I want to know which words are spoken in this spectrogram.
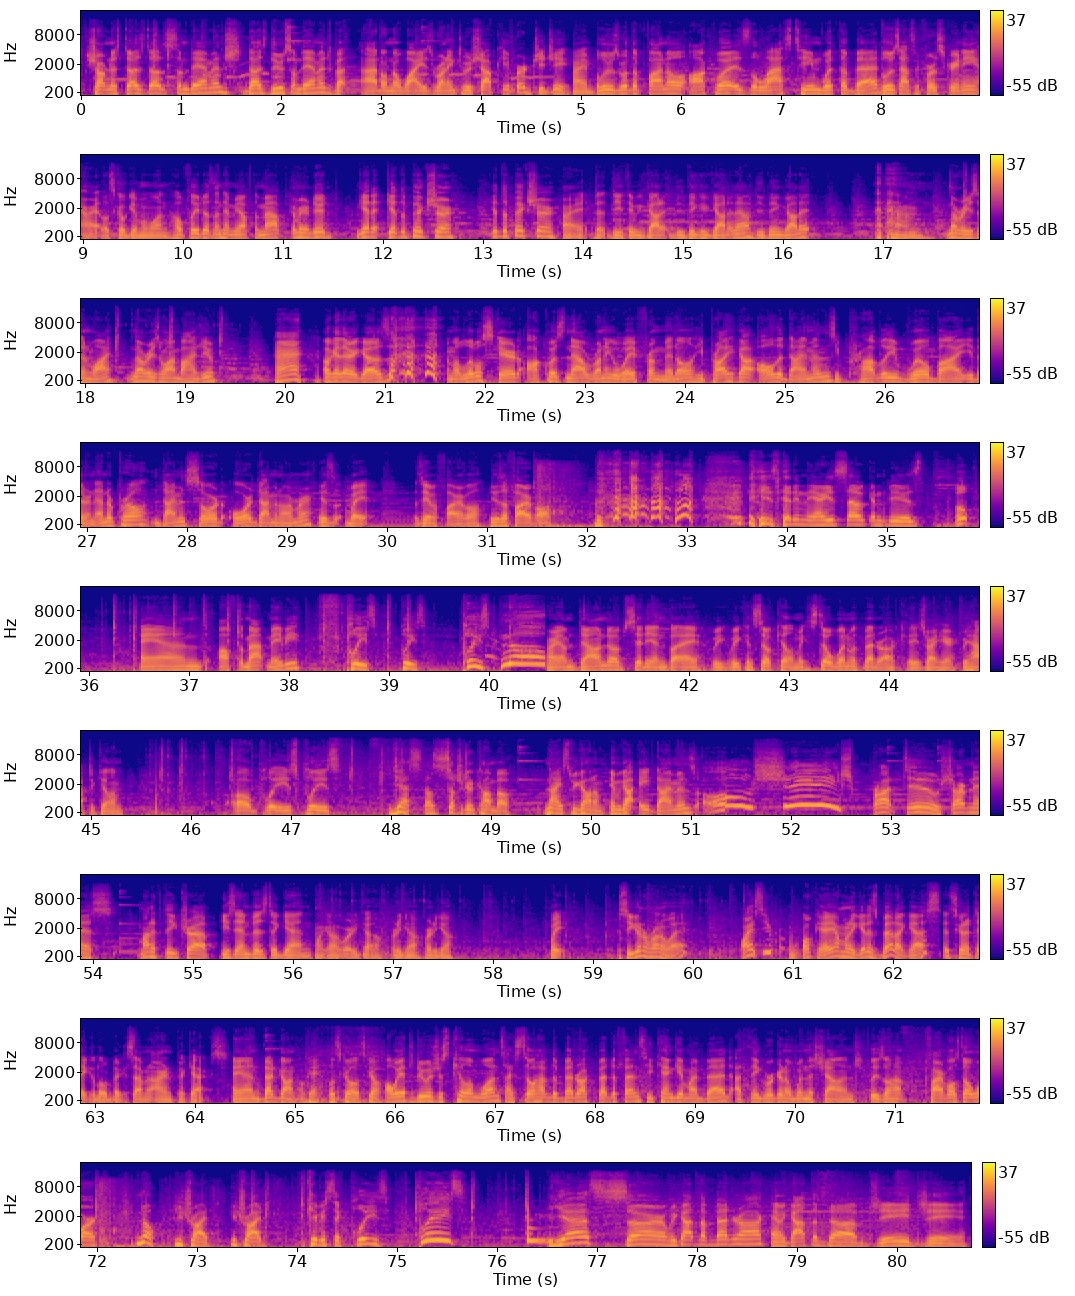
Sharpness does does some damage, does do some damage, but I don't know why he's running to a shopkeeper. GG. All right, Blues were the final. Aqua is the last team with the bed. Blues asking for a screeny. All right, let's go give him one. Hopefully he doesn't hit me off the map. Come here, dude. Get it. Get the picture. Get the picture. All right, do you think we got it? Do you think you got it now? Do you think you got it? No reason why. No reason why I'm behind you. Huh? Okay, there he goes. I'm a little scared. Aqua's now running away from middle. He probably got all the diamonds. He probably will buy either an ender pearl, diamond sword, or diamond armor. He's, wait, does he have a fireball? He's a fireball. He's hitting the air. He's so confused. Oh. And off the map, maybe? Please, please, please. No! All right, I'm down to obsidian, but hey, we, we can still kill him. We can still win with bedrock. Okay, he's right here. We have to kill him. Oh, please, please. Yes, that was such a good combo. Nice, we got him. And we got eight diamonds. Oh, sheesh. Brought two. Sharpness. Mind fatigue trap. He's invised again. Oh my god, where'd he go? Where'd he go? Where'd he go? Wait, is he gonna run away? Why is he... Okay, I'm gonna get his bed, I guess. It's gonna take a little bit because I have an iron pickaxe. And bed gone. Okay, let's go, let's go. All we have to do is just kill him once. I still have the bedrock bed defense. He can't get my bed. I think we're gonna win this challenge. Please don't have... Fireballs don't work. No, he tried. He tried. KB stick, please. Please. Yes, sir. We got the bedrock and we got the dub. GG.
